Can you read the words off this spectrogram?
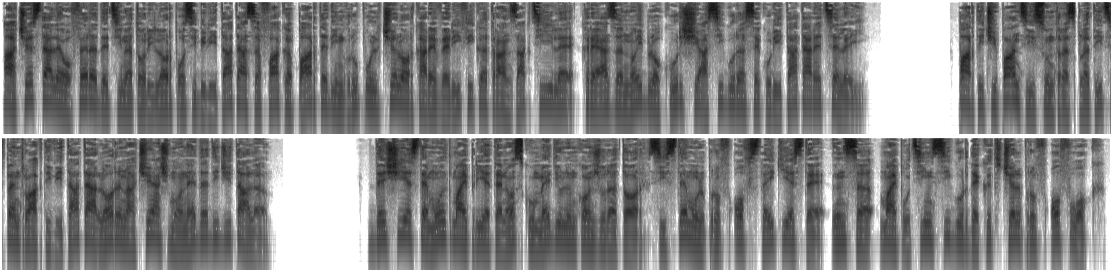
Acestea le oferă deținătorilor posibilitatea să facă parte din grupul celor care verifică tranzacțiile, creează noi blocuri și asigură securitatea rețelei. Participanții sunt răsplătiți pentru activitatea lor în aceeași monedă digitală. Deși este mult mai prietenos cu mediul înconjurător, sistemul Proof of Stake este, însă, mai puțin sigur decât cel Proof of Work.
